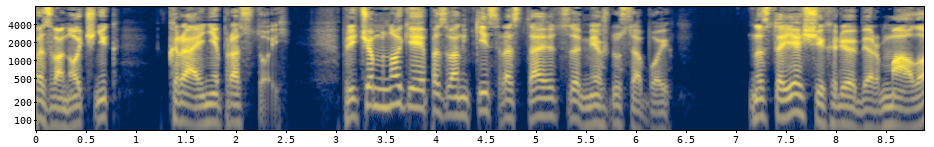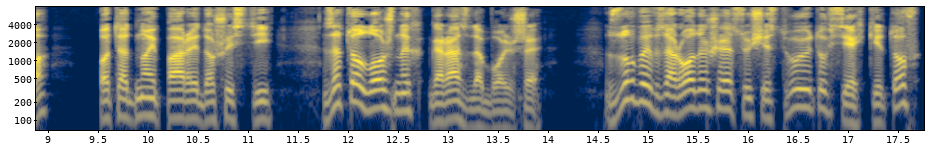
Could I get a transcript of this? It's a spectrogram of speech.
Позвоночник крайне простой. Причем многие позвонки срастаются между собой. Настоящих ребер мало, от одной пары до шести, зато ложных гораздо больше. Зубы в зародыше существуют у всех китов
